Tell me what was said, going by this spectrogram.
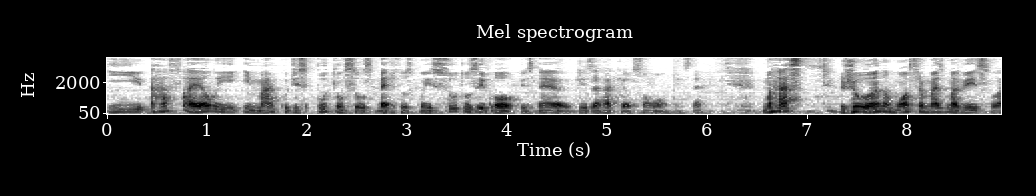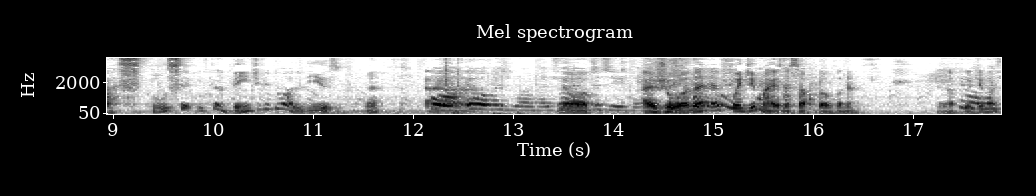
E Rafael e, e Marco disputam seus méritos com insultos e golpes, né? Diz a Raquel, são homens, né? Mas Joana mostra mais uma vez sua astúcia e também individualismo, né? Pô, Ah, eu amo a Joana. A Joana é não, a Joana foi demais nessa prova, né? Ela Eu foi amo a demais.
